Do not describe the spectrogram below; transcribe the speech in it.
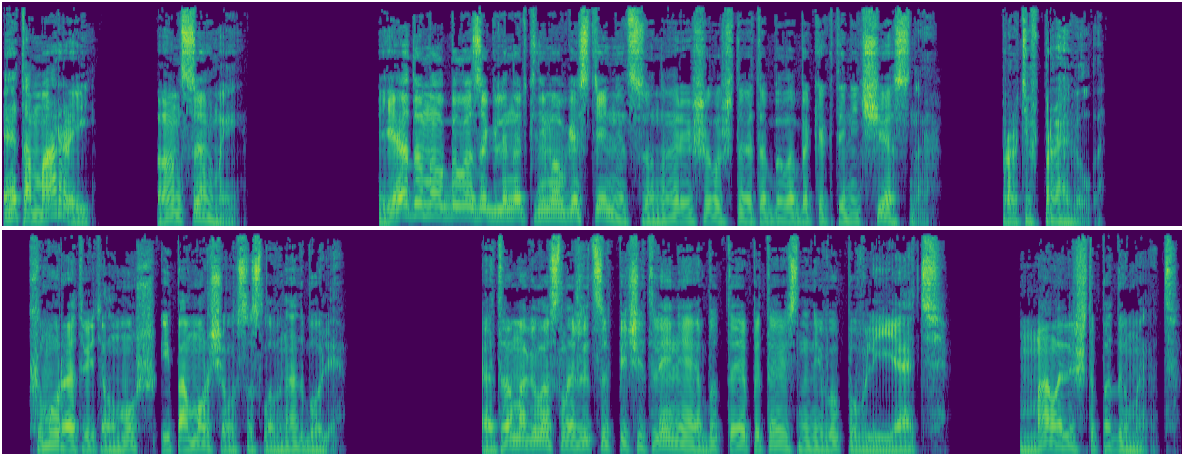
Это Маррей?» «Он самый. Я думал было заглянуть к нему в гостиницу, но решил, что это было бы как-то нечестно, против правил. Хмуро ответил муж и поморщился, словно от боли. А то могло сложиться впечатление, будто я пытаюсь на него повлиять. Мало ли что подумают.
